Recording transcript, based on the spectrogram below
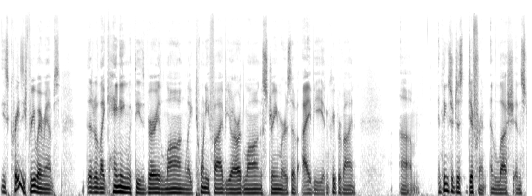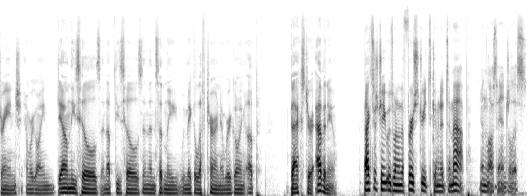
these crazy freeway ramps that are like hanging with these very long, like 25 yard long streamers of ivy and creeper vine. Um, and things are just different and lush and strange. And we're going down these hills and up these hills, and then suddenly we make a left turn and we're going up Baxter Avenue. Baxter Street was one of the first streets committed to map in Los Angeles.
